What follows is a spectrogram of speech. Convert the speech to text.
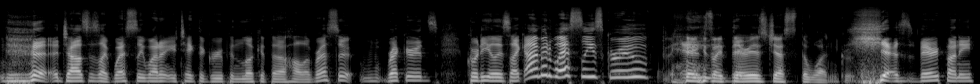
Giles is like, Wesley, why don't you take the group and look at the Hall of Res- Records? Cordelia's like, I'm in Wesley's group. And he's like, there is just the one group. Yes, very funny.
